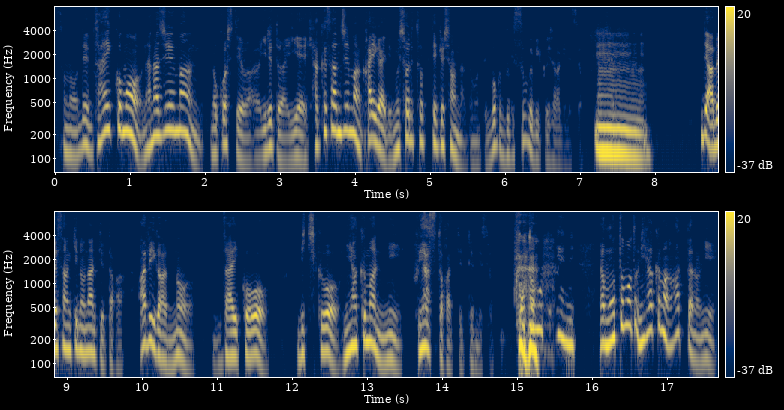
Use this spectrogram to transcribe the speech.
その、で、在庫も70万残してはいるとはいえ、130万海外で無償で提供しちゃうんだと思って、僕、すごくびっくりしたわけですよ。うーん。で、安倍さん昨日なんて言ったか、アビガンの在庫を、備蓄を200万に増やすとかって言ってるんですよ。もともと200万あったのに、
